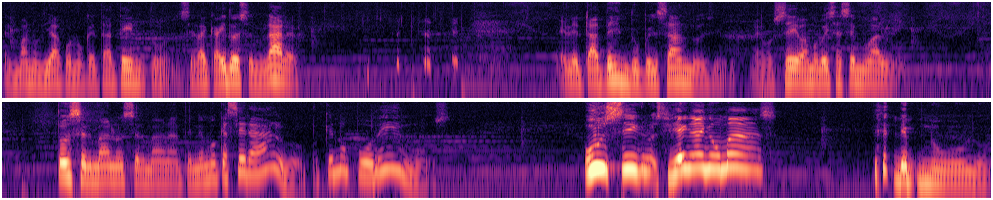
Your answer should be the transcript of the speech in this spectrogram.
hermano diácono que está atento, se le ha caído el celular. Él está atento, pensando, José, vamos a ver si hacemos algo. Entonces, hermanos, hermanas, tenemos que hacer algo, porque no podemos. Un siglo, 100 años más, no, no,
